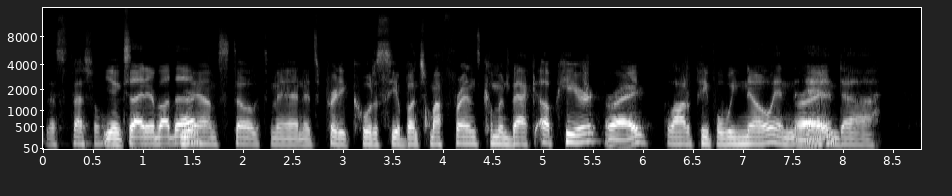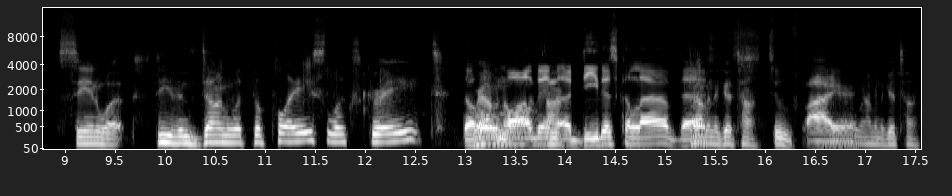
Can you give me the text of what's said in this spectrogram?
that's special. You excited about that? Yeah, I'm stoked, man. It's pretty cool to see a bunch of my friends coming back up here. Right. A lot of people we know, and Right. and uh, seeing what Stephen's done with the place looks great. The We're whole having a lot of Malbon. Adidas collab. That's having a good time. Too fire. We're having a good time.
